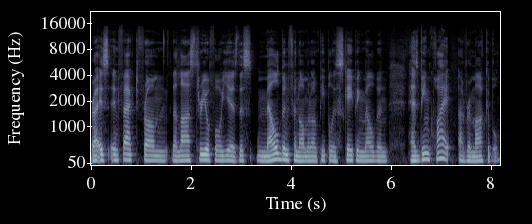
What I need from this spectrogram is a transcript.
Right? It's in fact from the last three or four years, this Melbourne phenomenon, people escaping Melbourne, has been quite uh, remarkable.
